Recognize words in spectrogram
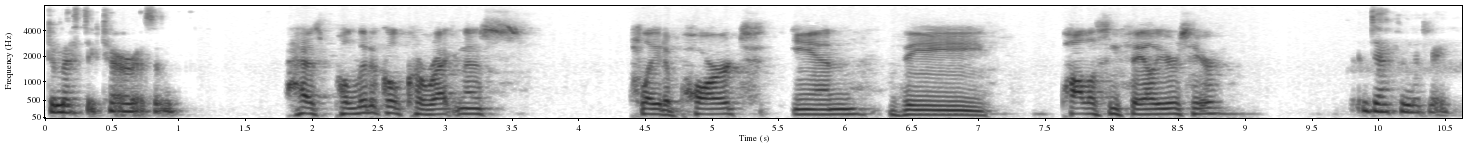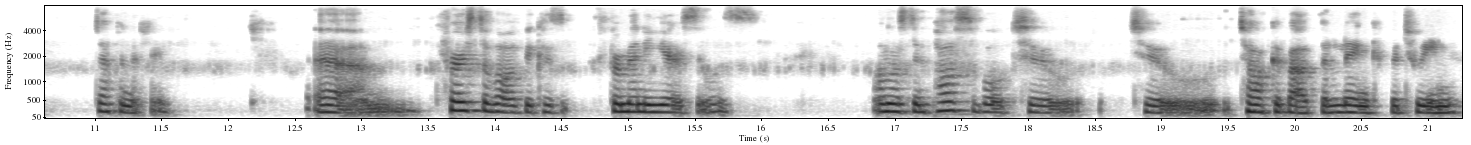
domestic terrorism. Has political correctness played a part in the policy failures here? Definitely, definitely. Um, first of all, because for many years it was almost impossible to to talk about the link between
